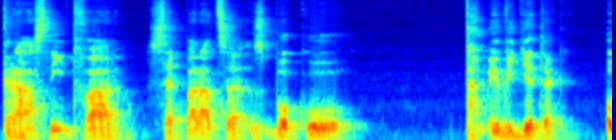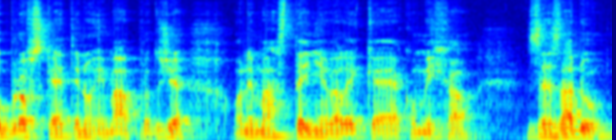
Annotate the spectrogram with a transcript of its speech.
krásný tvar, separace z boku, tam i vidět, jak obrovské ty nohy má, protože on má stejně veliké jako Michal. Ze zadu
